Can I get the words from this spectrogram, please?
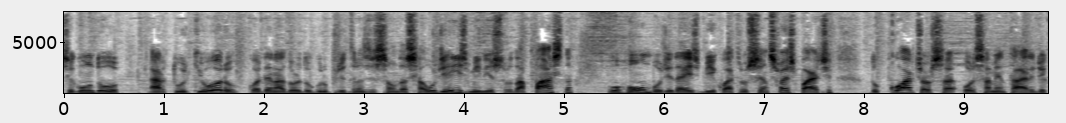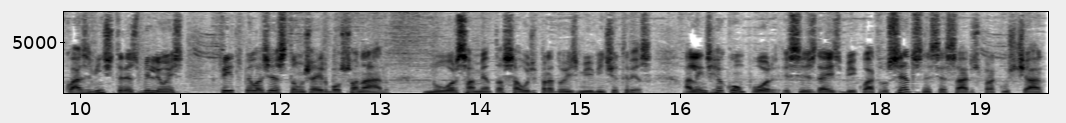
Segundo Arthur Quioro, coordenador do Grupo de Transição da Saúde, ex-ministro da pasta, o rombo de 10.400 faz parte do corte orça orçamentário de quase 23 bilhões feito pela gestão Jair Bolsonaro no orçamento da saúde para 2023. Além de recompor esses 10.400 necessários para custear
